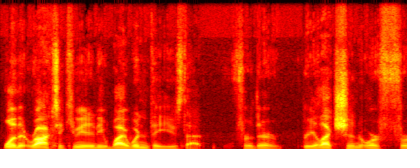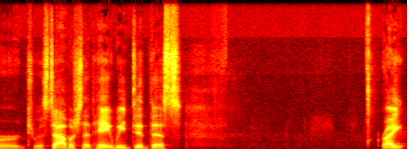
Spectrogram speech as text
one that rocked the community. Why wouldn't they use that for their reelection or for to establish that hey, we did this? Right?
